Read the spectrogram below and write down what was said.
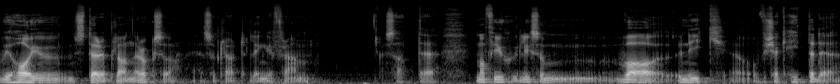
vi har ju större planer också eh, såklart längre fram. Så att man får ju liksom vara unik och försöka hitta det.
